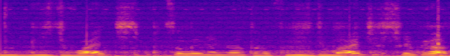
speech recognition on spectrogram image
вы издеваетесь, пацаны, ребята? Вы издеваетесь, ребят?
